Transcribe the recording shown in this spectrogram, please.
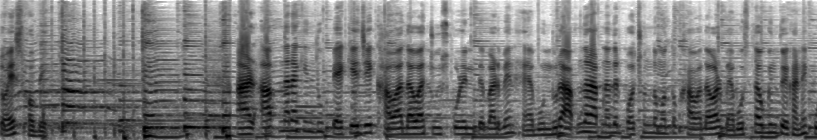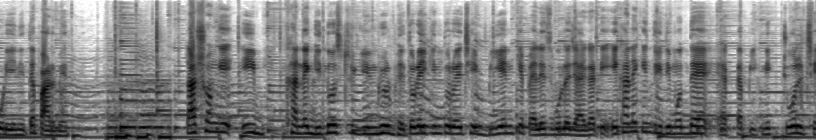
চয়েস হবে। আর আপনারা কিন্তু প্যাকেজে খাওয়া দাওয়া চুজ করে নিতে পারবেন। হ্যাঁ বন্ধুরা, আপনারা আপনাদের পছন্দ মতো খাওয়া দাওয়ার ব্যবস্থাও কিন্তু এখানে করিয়ে নিতে পারবেন। তার সঙ্গে এইখানে গীতশ্রী গ্রিনভিউর ভেতরেই কিন্তু রয়েছে এই বিএনকে প্যালেস বলে জায়গাটি। এখানে কিন্তু ইতিমধ্যে একটা পিকনিক চলছে।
